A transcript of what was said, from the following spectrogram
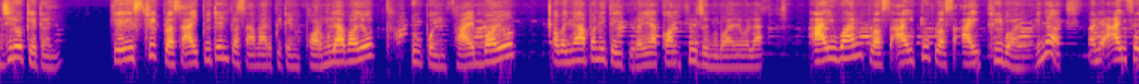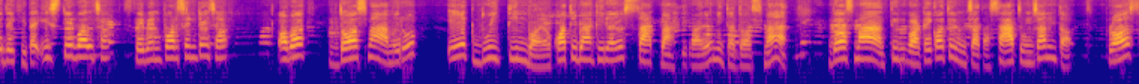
जिरो के टेन के स्ट्रिक plus IP ten plus MRP ten formula भयो टु पोइन्ट फाइभ भयो। अब यहाँ पनि त्यही कुरा यहाँ कन्फ्युज हुनुभयो होला। I one plus I two plus I three भयो होइन? अनि आई फोरदेखि त स्टेबल छ सेभेन पर्सेन्टै छ। अब दसमा हाम्रो एक दुई तिन भयो। कति बाँकी रह्यो? सात बाँकी रह्यो नि त दसमा। दसमा तिन घटे कति हुन्छ त? सात हुन्छ नि त। प्लस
